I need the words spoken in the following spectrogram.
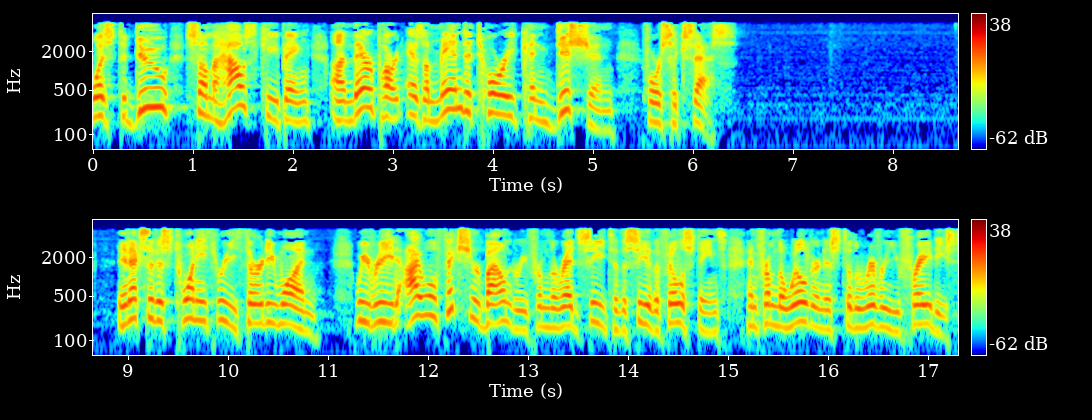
was to do some housekeeping on their part as a mandatory condition for success. In Exodus 23:31, we read, I will fix your boundary from the Red Sea to the Sea of the Philistines, and from the wilderness to the river Euphrates.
